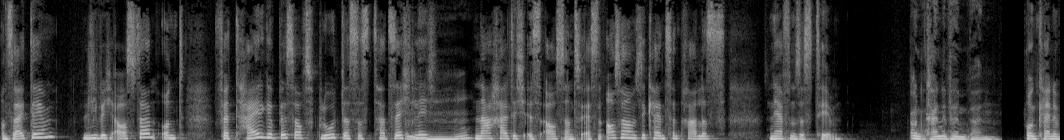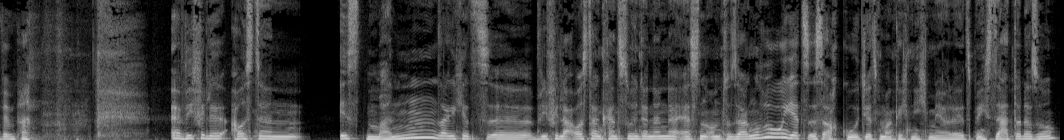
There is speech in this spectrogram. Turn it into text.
Und seitdem liebe ich Austern und verteidige bis aufs Blut, dass es tatsächlich mhm. nachhaltig ist, Austern zu essen. Außer haben sie kein zentrales Nervensystem. Und keine Wimpern. Und keine Wimpern. Äh, wie viele Austern isst man, sage ich jetzt, äh, wie viele Austern kannst du hintereinander essen, um zu sagen, so, jetzt ist auch gut, jetzt mag ich nicht mehr oder jetzt bin ich satt oder so?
